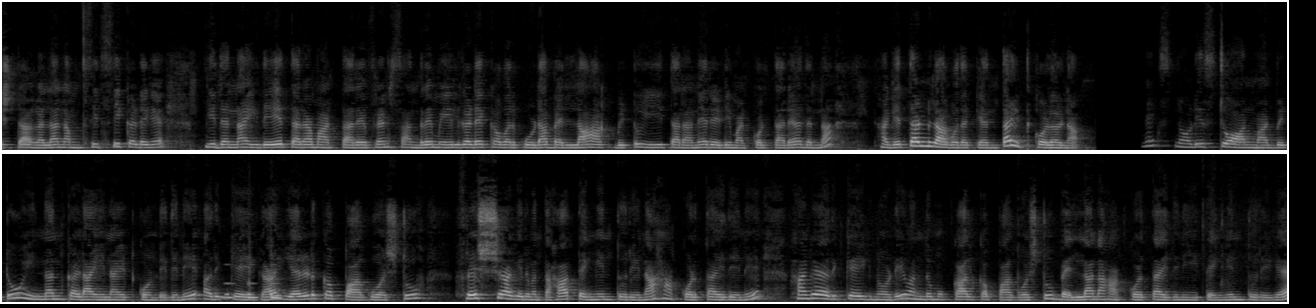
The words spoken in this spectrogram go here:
ಇಷ್ಟ ಆಗಲ್ಲ. ನಮ್ಮ ಸಿರ್ಸಿ ಕಡೆಗೆ ಇದನ್ನು ಇದೇ ಥರ ಮಾಡ್ತಾರೆ. ಫ್ರೆಂಡ್ಸ್ ಅಂದರೆ ಮೇಲ್ಗಡೆ ಕವರ್ ಕೂಡ ಬೆಲ್ಲ ಹಾಕಿಬಿಟ್ಟು ಈ ಥರನೇ ರೆಡಿ ಮಾಡ್ಕೊಳ್ತಾರೆ. ಅದನ್ನು ಹಾಗೆ ತಣ್ಣಗಾಗೋದಕ್ಕೆ ಅಂತ ಇಟ್ಕೊಳ್ಳೋಣ. ನೆಕ್ಸ್ಟ್ ನೋಡಿ ಸ್ಟವ್ ಆನ್ ಮಾಡಿಬಿಟ್ಟು ಇನ್ನೊಂದು ಕಡಾಯಿನ ಇಟ್ಕೊಂಡಿದ್ದೀನಿ ಅದಕ್ಕೆ ಈಗ ಎರಡು ಕಪ್ ಆಗುವಷ್ಟು ಫ್ರೆಶ್ ಆಗಿರುವಂತಹ ತೆಂಗಿನ ತುರಿನ ಹಾಕ್ಕೊಳ್ತಾ ಇದ್ದೀನಿ. ಹಾಗೆ ಅದಕ್ಕೆ ಈಗ ನೋಡಿ ಒಂದು ಮುಕ್ಕಾಲು ಕಪ್ ಆಗುವಷ್ಟು ಬೆಲ್ಲನ ಹಾಕ್ಕೊಳ್ತಾ ಇದ್ದೀನಿ ಈ ತೆಂಗಿನ ತುರಿಗೆ.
